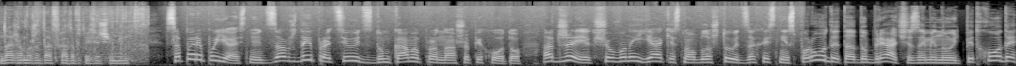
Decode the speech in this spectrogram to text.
Навіть можна так сказати, в тисячі мін. Сапери пояснюють, завжди працюють з думками про нашу піхоту. Адже якщо вони якісно облаштують захисні споруди та добряче замінують підходи,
